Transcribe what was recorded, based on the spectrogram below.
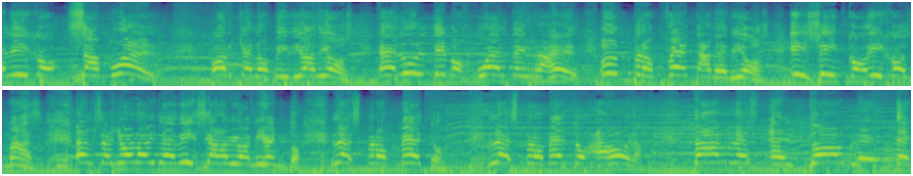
el hijo Samuel. Porque lo pidió a Dios. El último juez de Israel. Un profeta de Dios. Y cinco hijos más. El Señor hoy le dice al avivamiento. Les prometo. Les prometo ahora darles el doble de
